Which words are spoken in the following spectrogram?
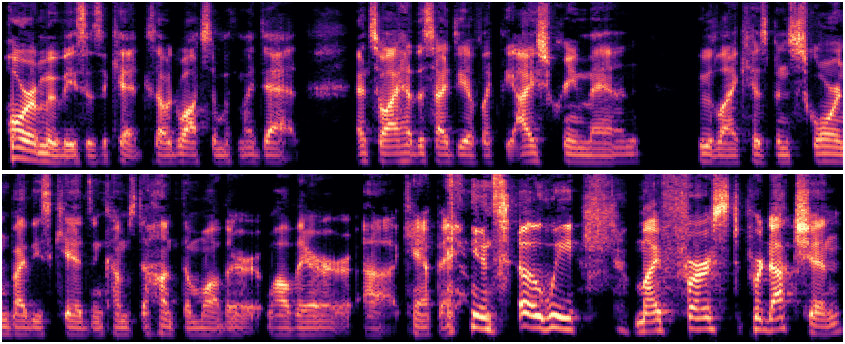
horror movies as a kid because I would watch them with my dad, and so I had this idea of like the ice cream man who like has been scorned by these kids and comes to hunt them while they're while they're uh, camping. and so we, my first production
